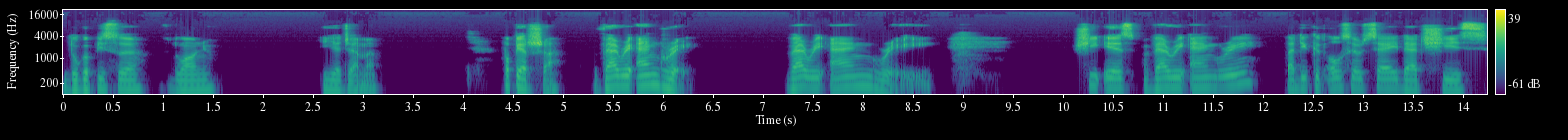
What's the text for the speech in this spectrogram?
długopisy w dłoń i jedziemy. Po pierwsze, very angry. Very angry. She is very angry, but you could also say that she's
